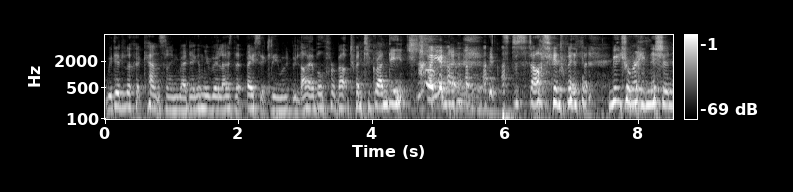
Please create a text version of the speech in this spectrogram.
we did look at cancelling Reading, and we realised that basically we'd be liable for about twenty grand each. So you know, it just started with mutual recognition,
